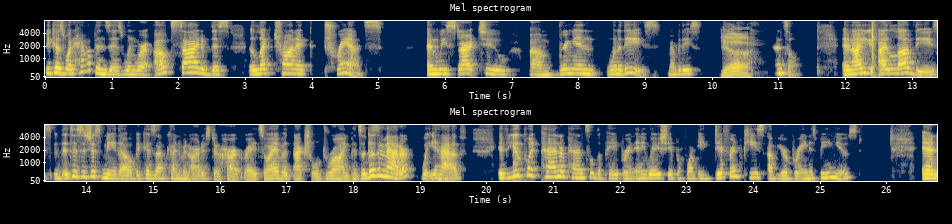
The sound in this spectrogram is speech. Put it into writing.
because what happens is when we're outside of this electronic trance and we start to, um, bring in one of these. Remember these? Yeah. Pencil. And I I love these. This is just me though, because I'm kind of an artist at heart, right? So I have an actual drawing pencil. It doesn't matter what you have. If you put pen or pencil to paper in any way, shape, or form, a different piece of your brain is being used. And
